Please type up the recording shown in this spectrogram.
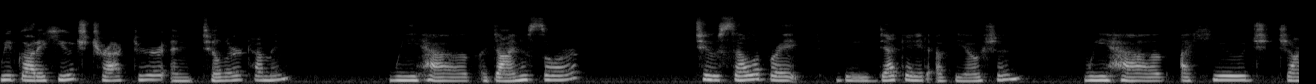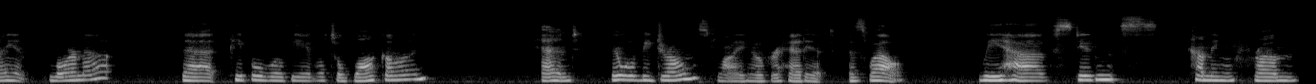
We've got a huge tractor and tiller coming. We have a dinosaur to celebrate the decade of the ocean. We have a huge giant floor mat that people will be able to walk on, and there will be drones flying overhead it as well. We have students coming from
